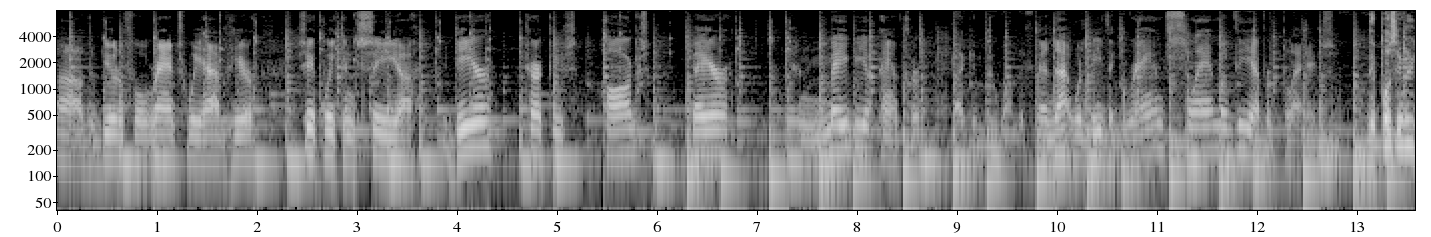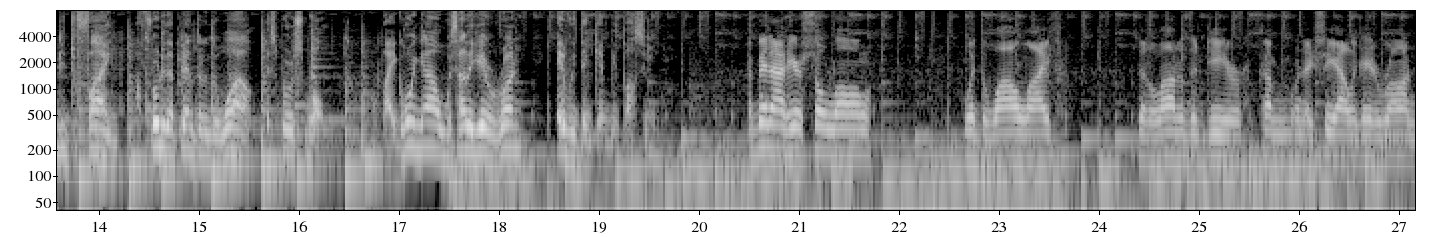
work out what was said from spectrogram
uh, the beautiful ranch we have here, see if we can see uh, deer, turkeys, hogs, bear, and maybe a panther. That can be wonderful. And that would be the Grand Slam of the Everglades. The possibility to find a Florida panther in the wild is very small. By going out with Alligator Ron, everything can be possible. I've been out here so long with the wildlife that a lot of the deer come when they see alligator Ron.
